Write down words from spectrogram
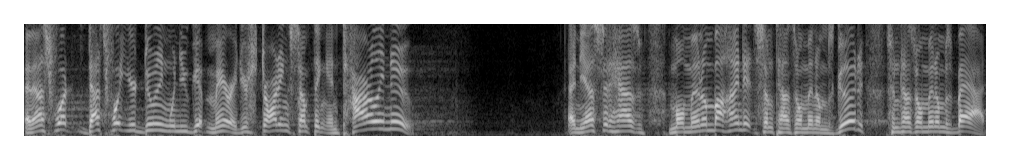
And that's what, that's what you're doing when you get married. You're starting something entirely new. And yes, it has momentum behind it. Sometimes momentum's good, sometimes momentum's bad.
